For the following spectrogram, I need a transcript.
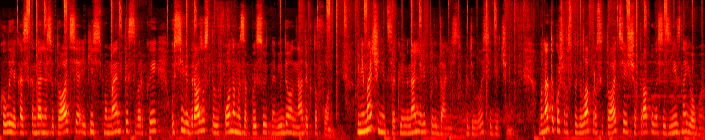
коли якась скандальна ситуація, якісь моменти, сварки, усі відразу з телефонами записують на відео на диктофон. В Німеччині це кримінальна відповідальність, поділилася дівчина. Вона також розповіла про ситуацію, що трапилася з її знайомою.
